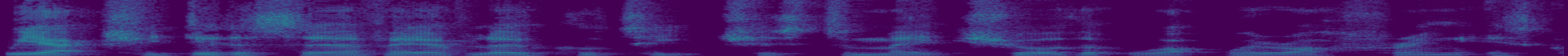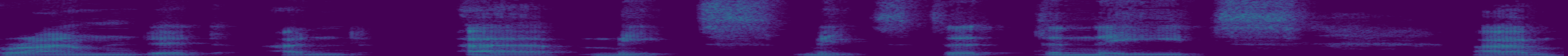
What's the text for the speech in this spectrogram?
we actually did a survey of local teachers to make sure that what we're offering is grounded and uh, meets meets the, the needs. Um,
